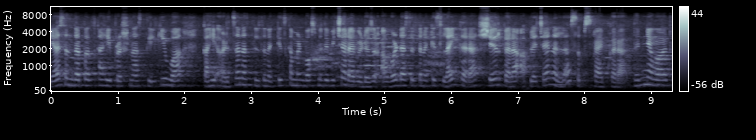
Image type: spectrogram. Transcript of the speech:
या संदर्भात काही प्रश्न असतील किंवा काही अडचण असतील तर नक्कीच कमेंट बॉक्समध्ये विचारा. व्हिडिओ जर आवडला असेल तर नक्कीच लाईक करा शेअर करा. आपल्या चॅनलला सबस्क्राईब करा. धन्यवाद.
